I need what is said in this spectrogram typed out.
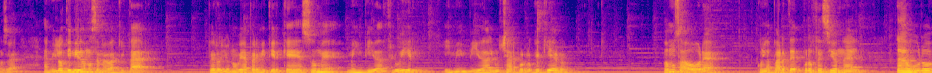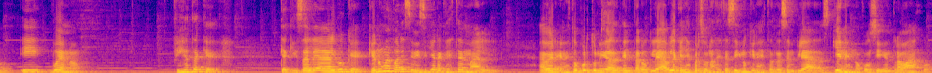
o sea, a mí lo tímido no se me va a quitar, pero yo no voy a permitir que eso me, me impida fluir y me impida luchar por lo que quiero. Vamos ahora con la parte profesional, Tauro, y bueno, fíjate que, que aquí sale algo que, que no me parece ni siquiera que esté mal. A ver, en esta oportunidad el tarot le habla a aquellas personas de este signo quienes están desempleadas, quienes no consiguen trabajo.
